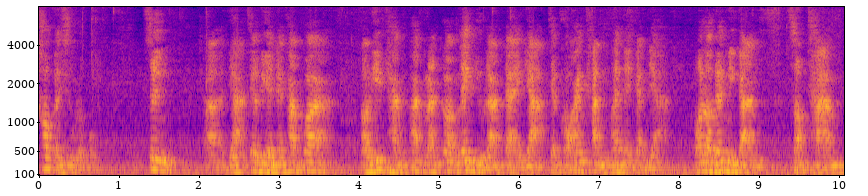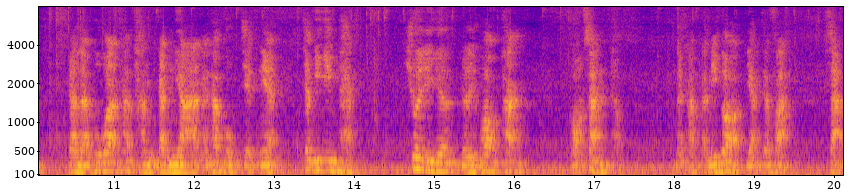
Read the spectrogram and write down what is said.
เข้าไปสู่ระบบ ซึ่งออยากจะเรียนนะครับว่าตอนนี้ทางภาครัฐก็เร่งอยู่แล้วแต่อยากจะขอให้ทันภายในกันยา เพราะเราได้มีการสอบถามกันแล้วเพราะว่าถ้าทันกันยานะครับ 67 เนี่ยจะมี Impact ช่วยได้เยอะโดยเฉพาะภาคก่อสร้างครับนะครับ อันนี้ก็อยากจะฝากสาม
